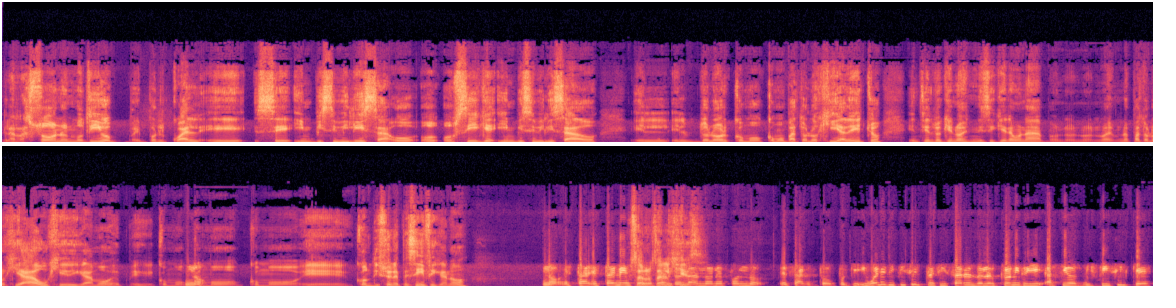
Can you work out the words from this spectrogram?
la razón o el motivo por el cual eh, se invisibiliza o, o, o, sigue invisibilizado el, el dolor como, como patología. De hecho, entiendo que no es ni siquiera una, no, no, no es una patología auge, digamos, eh, como, no. como, como eh, condición específica, ¿no? No, está, está en eso, o sea, no están tratando en el fondo, exacto, porque igual es difícil precisar el dolor crónico y ha sido difícil que,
